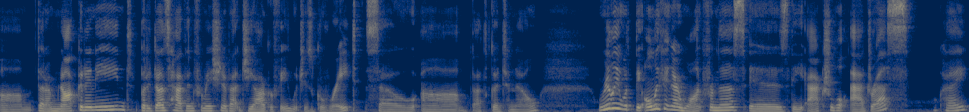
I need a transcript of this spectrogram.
um, that I'm not going to need, but it does have information about geography, which is great. So um, that's good to know really what the only thing I want from this is the actual address. Okay.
